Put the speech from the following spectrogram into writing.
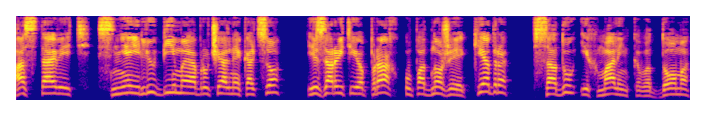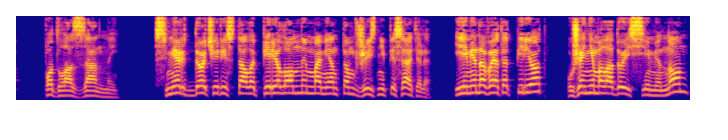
Оставить с ней любимое обручальное кольцо и зарыть ее прах у подножия кедра в саду их маленького дома под Лозанной. Смерть дочери стала переломным моментом в жизни писателя. И именно в этот период уже немолодой Сименон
